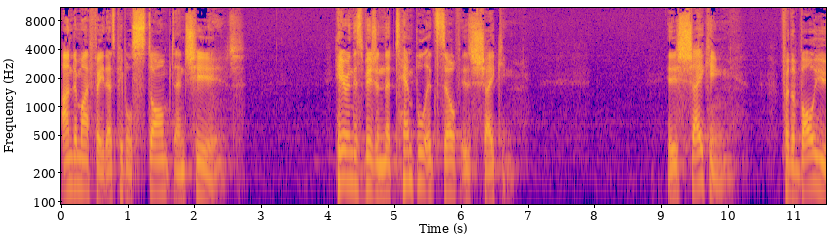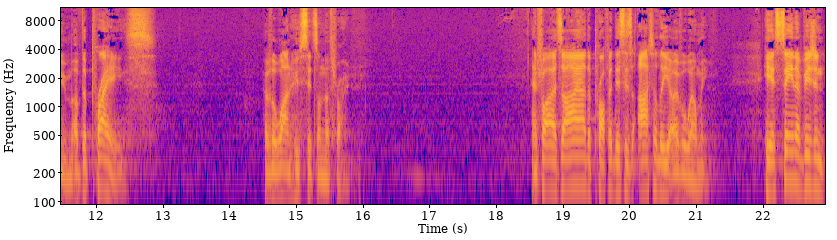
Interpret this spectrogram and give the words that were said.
under my feet as people stomped and cheered. Here in this vision, the temple itself is shaking. It is shaking for the volume of the praise of the one who sits on the throne. And for Isaiah the prophet, this is utterly overwhelming. He has seen a vision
